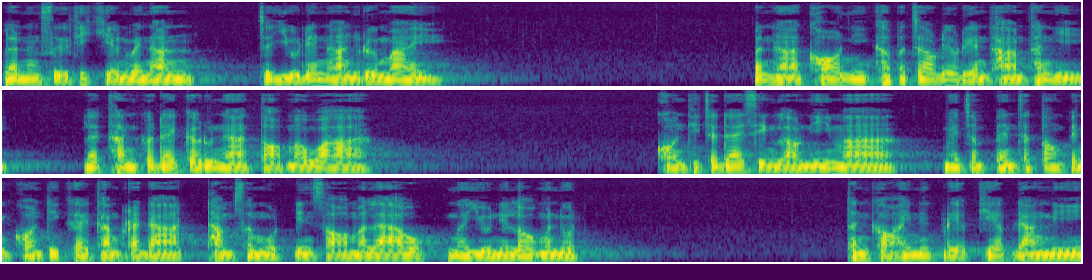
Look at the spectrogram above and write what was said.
และหนังสือที่เขียนไว้นั้น จะอยู่ได้นานหรือไม่ ปัญหาข้อนี้ข้าพเจ้าได้เรียนถามท่านอีก และท่านก็ได้กรุณาตอบมาว่า คนที่จะได้สิ่งเหล่านี้มา ไม่จำเป็นจะต้องเป็นคนที่เคยทำกระดาษทำสมุดดินสอมาแล้วเมื่ออยู่ในโลกมนุษย์ ท่านขอให้นึกเปรียบเทียบดังนี้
